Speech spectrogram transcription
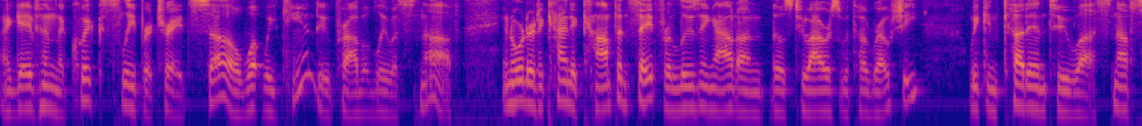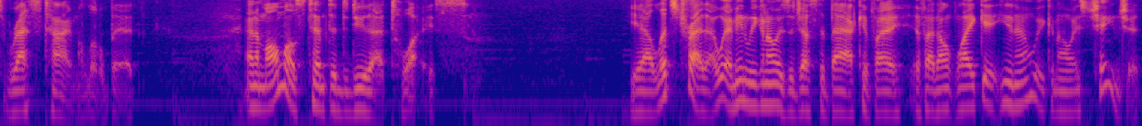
I gave him the quick sleeper trait. So, what we can do probably with Snuff, in order to kind of compensate for losing out on those two hours with Hiroshi, we can cut into uh, Snuff's rest time a little bit. And I'm almost tempted to do that twice. Yeah, let's try that way. I mean, we can always adjust it back if I if I don't like it, you know, we can always change it.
